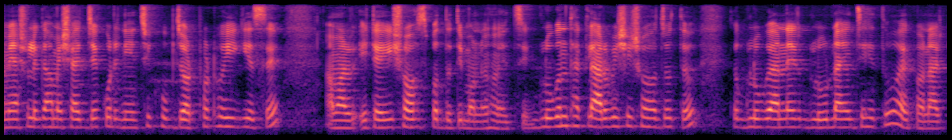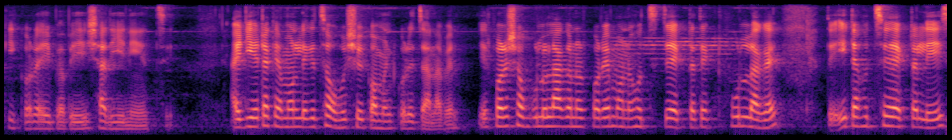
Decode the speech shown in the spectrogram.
আমি আসলে গামের সাহায্যে করে নিয়েছি, খুব জটফট হয়ে গিয়েছে। আমার এটাই সহজ পদ্ধতি মনে হয়েছে। গ্লুগান থাকলে আরও বেশি সহজ হতো। তো গ্লুগানের গ্লু নাই যেহেতু, এখন আর কি করা, এইভাবেই সারিয়ে নিয়েছি। আইডিয়াটা কেমন লেগেছে অবশ্যই কমেন্ট করে জানাবেন। এরপরে সবগুলো লাগানোর পরে মনে হচ্ছে যে একটাতে একটা ফুল লাগাই। তো এটা হচ্ছে একটা লেস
